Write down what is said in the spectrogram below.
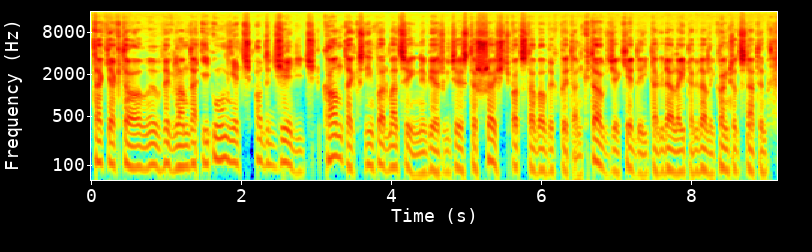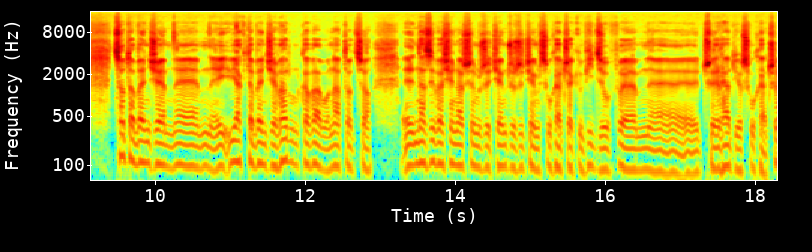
tak, jak to wygląda i umieć oddzielić kontekst informacyjny, wiesz, gdzie jest te sześć podstawowych pytań, kto, gdzie, kiedy i tak dalej, i tak dalej, kończąc na tym, co to będzie, jak to będzie warunkowało na to, co e, nazywa się naszym życiem, czy życiem słuchaczek widzów e, czy radiosłuchaczy.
